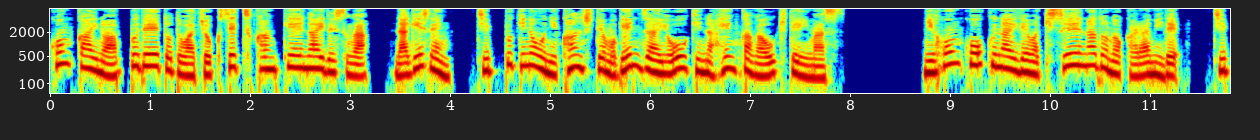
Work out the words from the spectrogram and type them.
今回のアップデートとは直接関係ないですが、投げ銭、チップ機能に関しても現在大きな変化が起きています。日本国内では規制などの絡みで、チッ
